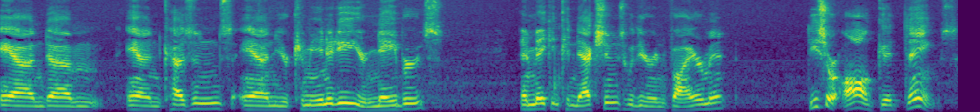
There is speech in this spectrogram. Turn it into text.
and um, and cousins and your community, your neighbors, and making connections with your environment. These are all good things,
